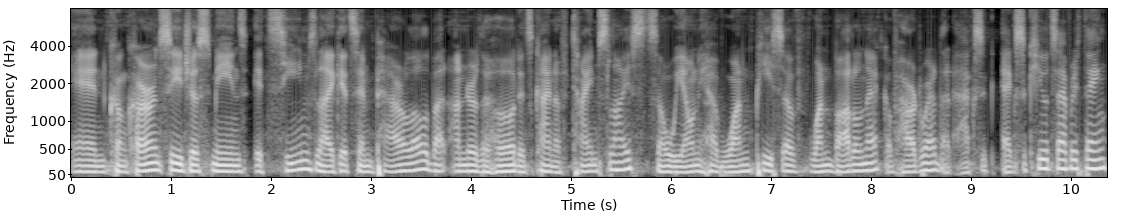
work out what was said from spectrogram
And concurrency just means it seems like it's in parallel, but under the hood, it's kind of time sliced. So we only have one piece of one bottleneck of hardware that ex executes everything.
